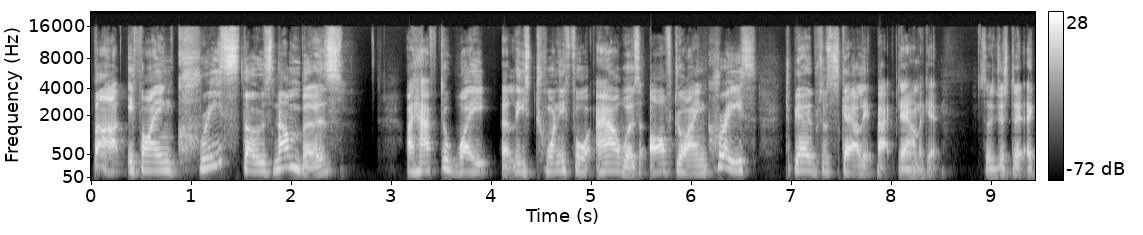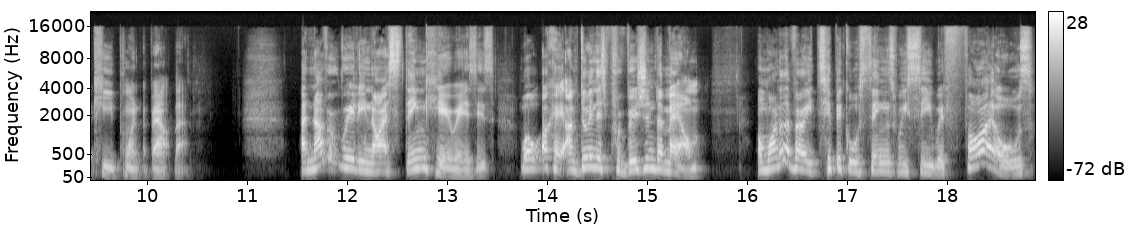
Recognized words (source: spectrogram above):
But if I increase those numbers, I have to wait at least 24 hours after I increase to be able to scale it back down again. So just a, a key point about that. Another really nice thing here is, is, well, okay, I'm doing this provisioned amount, and one of the very typical things we see with files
